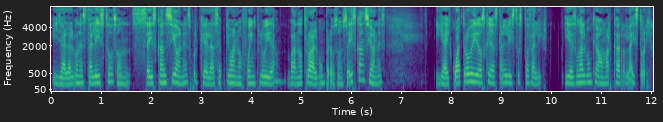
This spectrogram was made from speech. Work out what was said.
Y ya el álbum está listo. Son seis canciones, porque la séptima no fue incluida. Va en otro álbum, pero son seis canciones. Y hay cuatro videos que ya están listos para salir. Y es un álbum que va a marcar la historia.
